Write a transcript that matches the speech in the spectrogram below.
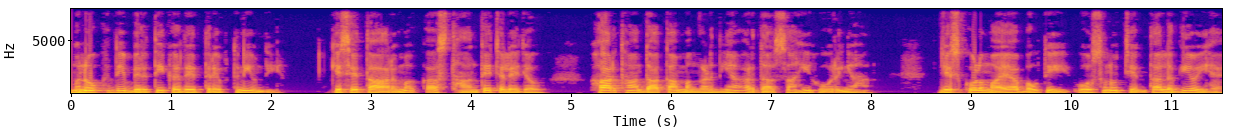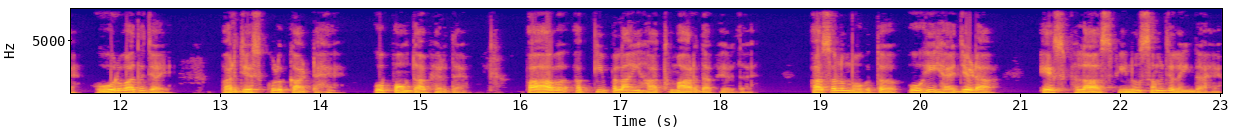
ਮਨੁੱਖ ਦੀ ਬਿਰਤੀ ਕਦੇ ਤ੍ਰਿਪਤ ਨਹੀਂ ਹੁੰਦੀ। ਕਿਸੇ ਧਾਰਮਿਕ ਸਥਾਨ ਤੇ ਚਲੇ ਜਾਓ, ਹਰ ਥਾਂ ਦਾਤਾ ਮੰਗਣ ਦੀਆਂ ਅਰਦਾਸਾਂ ਹੀ ਹੋ ਰਹੀਆਂ ਹਨ। ਜਿਸ ਕੋਲ ਮਾਇਆ ਬਹੁਤੀ, ਉਸ ਨੂੰ ਚਿੰਤਾ ਲੱਗੀ ਹੋਈ ਹੈ, ਹੋਰ ਵੱਧ ਜਾਏ। ਪਰ ਜਿਸ ਕੋਲ ਘੱਟ ਹੈ, ਉਹ ਪਾਉਂਦਾ ਫਿਰਦਾ ਭਾਵ ਅੱਕੀ ਪਲਾਈ ਹੱਥ ਮਾਰਦਾ ਫਿਰਦਾ ਅਸਲ ਮੁਕਤ ਉਹੀ ਹੈ ਜਿਹੜਾ ਇਸ ਫਿਲਾਸਫੀ ਨੂੰ ਸਮਝ ਲੈਂਦਾ ਹੈ।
